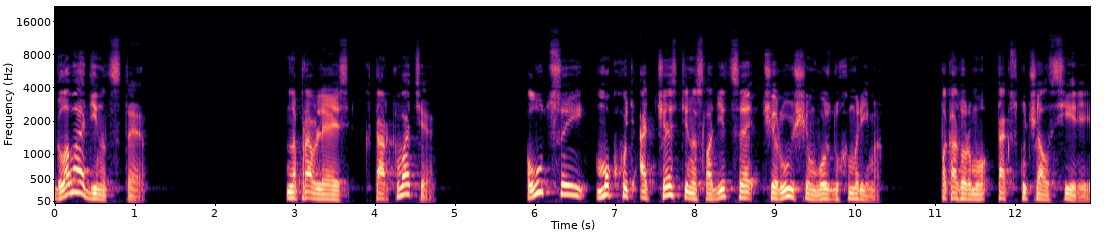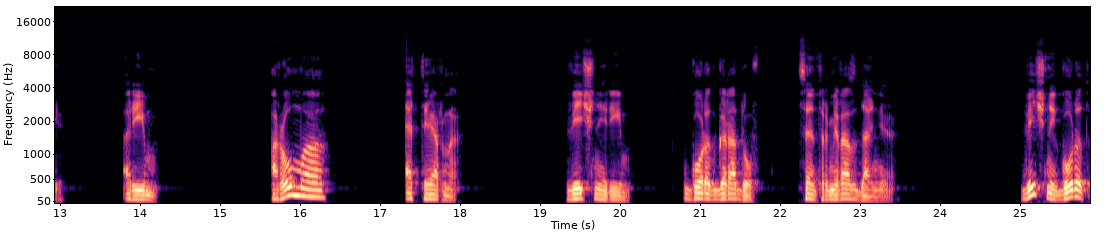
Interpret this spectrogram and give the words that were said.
Глава 11. Направляясь к Тарквате, Луций мог хоть отчасти насладиться чарующим воздухом Рима, по которому так скучал в Сирии. Рим. Рома Этерна. Вечный Рим. Город городов. Центр мироздания. Вечный город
